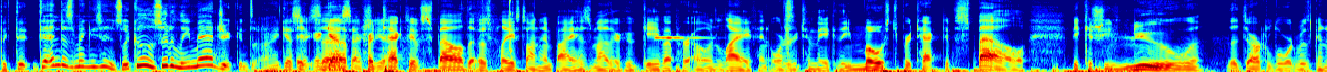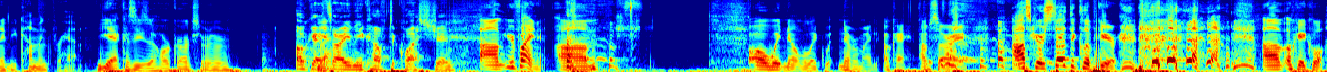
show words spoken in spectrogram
Like the, the end doesn't make any sense. Like, oh, suddenly magic, and I guess It's I guess a actually, yeah. protective spell that was placed on him by his mother, who gave up her own life in order to make the most protective spell, because she knew the Dark Lord was going to be coming for him. Yeah, because he's a Horcrux or whatever. Okay, sorry, I didn't mean to cut off the question. Um, you're fine. Um. Oh wait, no. Like, wait, never mind. Okay, I'm sorry. Oscar, start the clip here. um, okay, cool.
